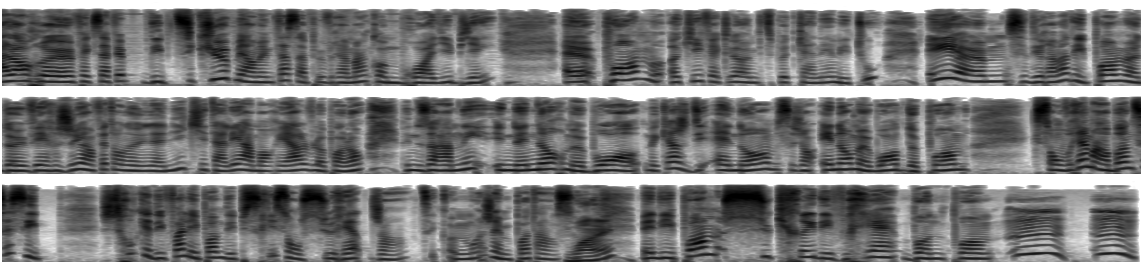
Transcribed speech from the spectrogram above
Alors, euh, fait que ça fait des petits cubes, mais en même temps, ça peut vraiment comme broyer bien. Euh, pommes, OK, fait que là, un petit peu de cannelle et tout. Et euh, c'est des- vraiment des pommes d'un verger. En fait, on a une amie qui est allée à Montréal, le pas long, puis nous a ramené une énorme boîte. Mais quand je dis énorme, c'est genre énorme boîte de pommes qui sont vraiment bonnes. Tu sais, c'est Je trouve que des fois, les pommes d'épicerie sont surettes, genre. Tu sais, comme moi, j'aime pas tant ça. Ouais, Mais des pommes sucrées, des vraies bonnes pommes. Hum,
